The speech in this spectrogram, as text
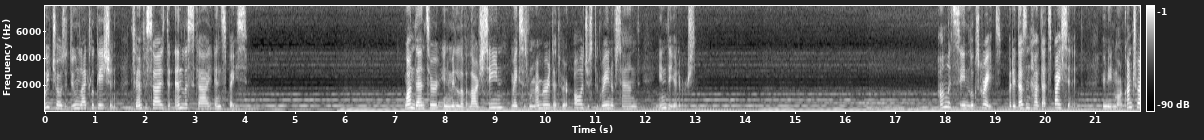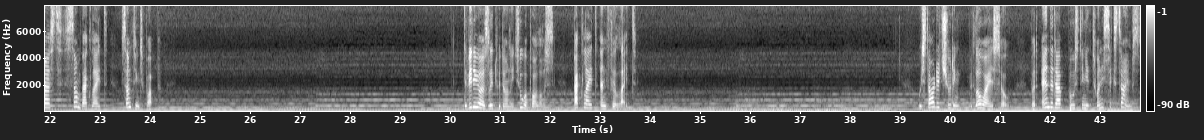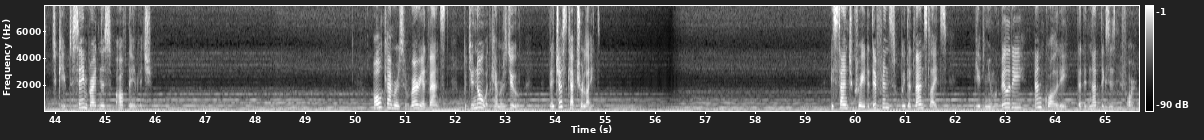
we chose a dune-like location to emphasize the endless sky and space. One dancer in the middle of a large scene makes us remember that we're all just a grain of sand in the universe. Unlit scene looks great, but it doesn't have that spice in it. You need more contrast, some backlight, something to pop. The video is lit with only two Apollos, backlight and fill light. We started shooting with low ISO, but ended up boosting it 26 times to keep the same brightness of the image. All cameras are very advanced, but you know what cameras do. They just capture light. It's time to create a difference with advanced lights, giving you mobility and quality that did not exist before.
